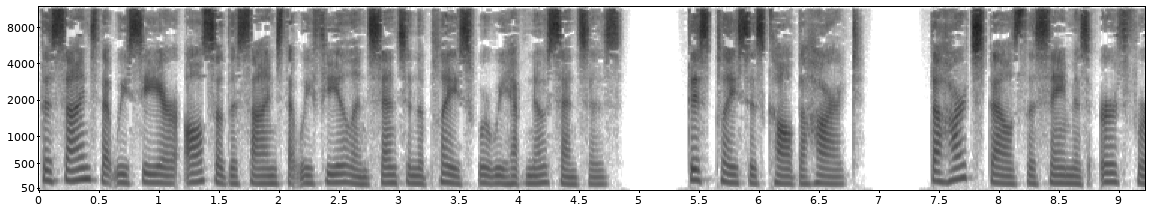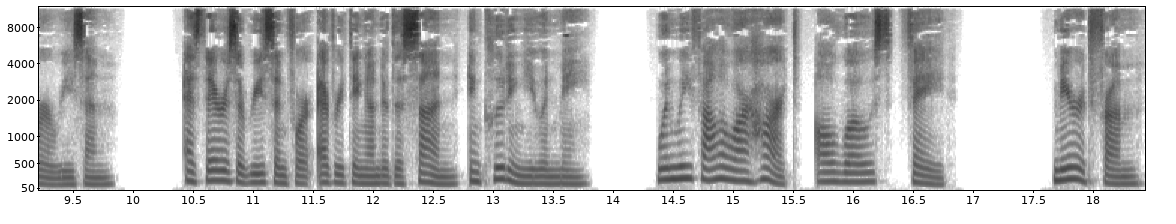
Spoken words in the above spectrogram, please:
The signs that we see are also the signs that we feel and sense in the place where we have no senses. This place is called the heart. The heart spells the same as earth for a reason. As there is a reason for everything under the sun, including you and me. When we follow our heart, all woes fade. Mirrored from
